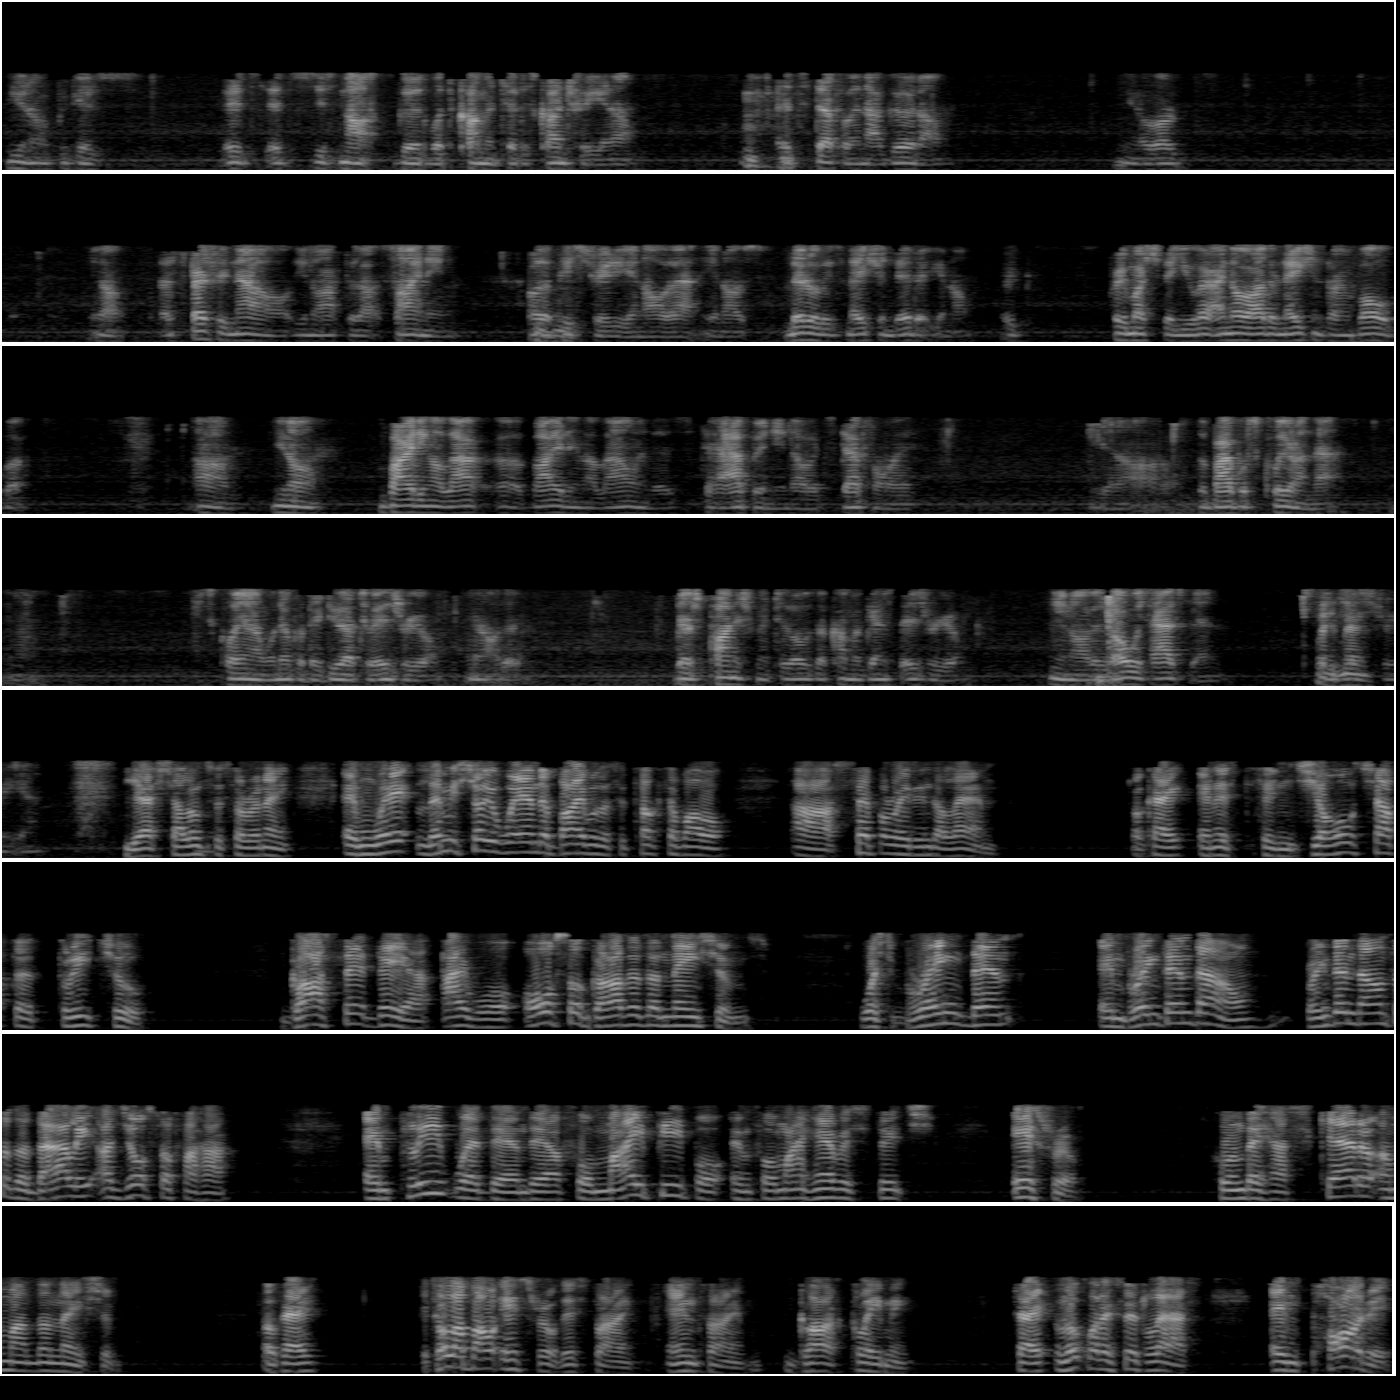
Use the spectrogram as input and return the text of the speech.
you know because it's it's just not good what's coming to this country. You know. It's definitely not good. Um, you know, our you know, especially now, you know, after that signing of the mm-hmm. peace treaty and all that, you know, it's, literally this nation did it, you know, like, pretty much the U.S. I know other nations are involved, but, um, you know, Biden allow uh, Biden allowing this to happen, you know, it's definitely, you know, the Bible's clear on that. You know, it's clear on whenever they do that to Israel, you know, that there's punishment to those that come against Israel. You know, there always has been. Amen. History, yeah. Yes, shalom, Sister Renee. And where, let me show you where in the Bible that it talks about uh, separating the land. Okay, and it's in Joel chapter 3, 2. God said there, I will also gather the nations which bring them and bring them down, bring them down to the valley of Josaphat and plead with them there for my people and for my heritage Israel whom they have scattered among the nation. Okay? It's all about Israel this time, end time, God claiming. Okay? Look what it says last. Imparted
